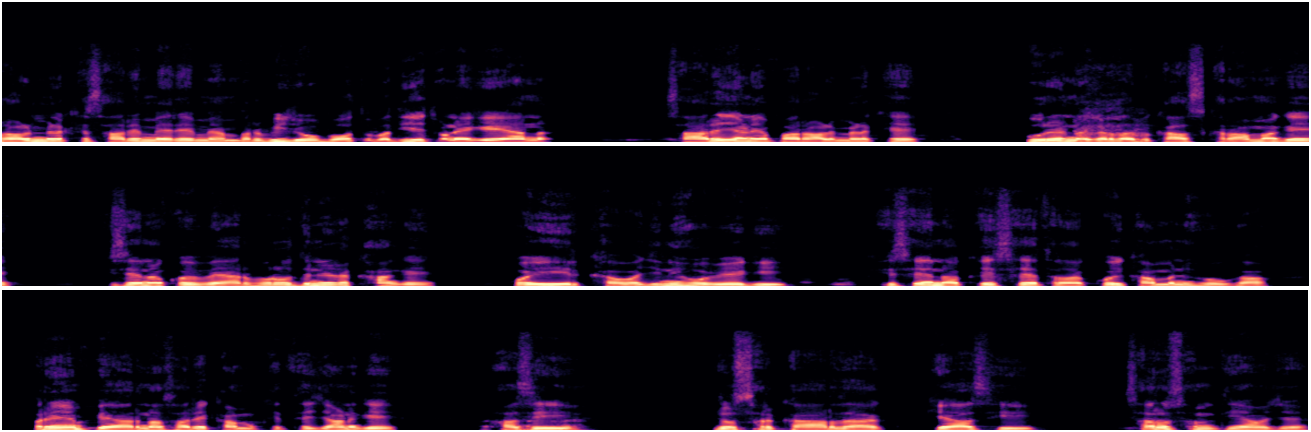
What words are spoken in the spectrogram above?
ਰਲ ਮਿਲ ਕੇ ਸਾਰੇ ਮੇਰੇ ਮੈਂਬਰ ਵੀ ਜੋ ਬਹੁਤ ਵਧੀਆ ਚੁਣੇ ਗਏ ਹਨ ਸਾਰੇ ਜਣੇ ਆਪਾਂ ਰਲ ਮਿਲ ਕੇ ਪੂਰੇ ਨਗਰ ਦਾ ਵਿਕਾਸ ਕਰਾਵਾਂਗੇ। ਕਿਸੇ ਨਾਲ ਕੋਈ ਵੈਰ ਵਿਰੋਧ ਨਹੀਂ ਰੱਖਾਂਗੇ ਕੋਈ ਈਰਖਾਬਾਜ਼ੀ ਨਹੀਂ ਹੋਵੇਗੀ। ਕਿਸੇ ਨਾਲ ਕਿਸੇ ਤਰ੍ਹਾਂ ਕੋਈ ਕੰਮ ਨਹੀਂ ਹੋਊਗਾ। ਪ੍ਰੇਮ ਪਿਆਰ ਨਾਲ ਸਾਰੇ ਕੰਮ ਕੀਤੇ ਜਾਣਗੇ। ਅਸੀਂ ਜੋ ਸਰਕਾਰ ਦਾ ਕਿਹਾ ਸੀ ਸਰਵਸੰਮਤੀਆਂ ਵਿੱਚ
